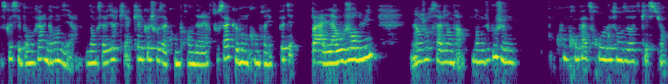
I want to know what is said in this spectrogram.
parce que c'est pour nous faire grandir. Donc ça veut dire qu'il y a quelque chose à comprendre derrière tout ça que vous ne comprenez peut-être pas là aujourd'hui, mais un jour ça viendra. Donc du coup, je ne comprends pas trop le sens de votre question.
